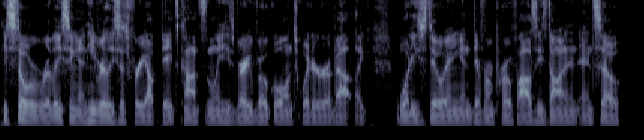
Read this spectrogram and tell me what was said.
He's still releasing it and he releases free updates constantly. He's very vocal on Twitter about like what he's doing and different profiles he's done and, and so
